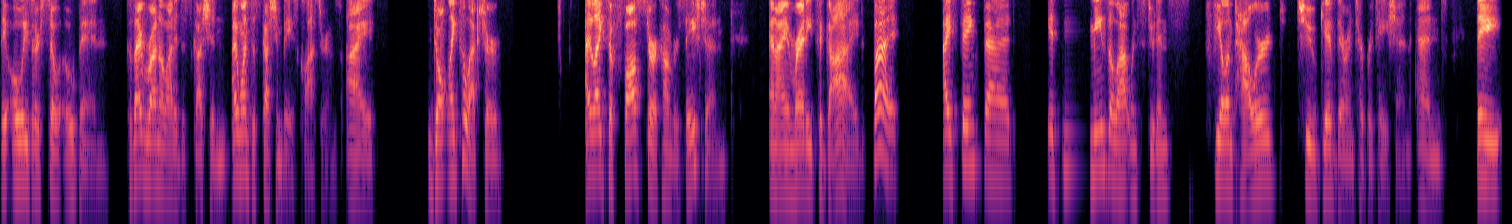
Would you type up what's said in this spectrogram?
they always are so open because i run a lot of discussion i want discussion based classrooms. I don't like to lecture. I like to foster a conversation and i am ready to guide. But I think that it means a lot when students feel empowered to give their interpretation and they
